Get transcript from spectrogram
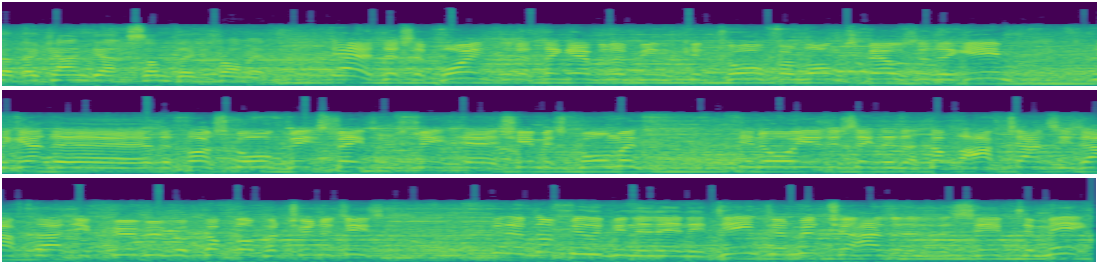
that they can get something from it. Yeah, disappointing because I think everyone have been controlled for long spells of the game. They get the the first goal, great strike from uh, Seamus Coleman. You know, you just think there's a couple of half chances after that. Yakubu with a couple of opportunities. Really been in any danger. Mucha hasn't had save to make.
